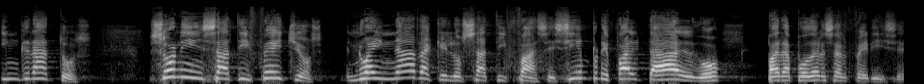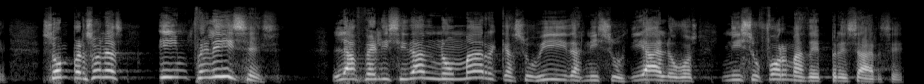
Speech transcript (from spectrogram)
ingratos. Son insatisfechos no hay nada que los satisface, siempre falta algo para poder ser felices. Son personas infelices. La felicidad no marca sus vidas, ni sus diálogos, ni sus formas de expresarse.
